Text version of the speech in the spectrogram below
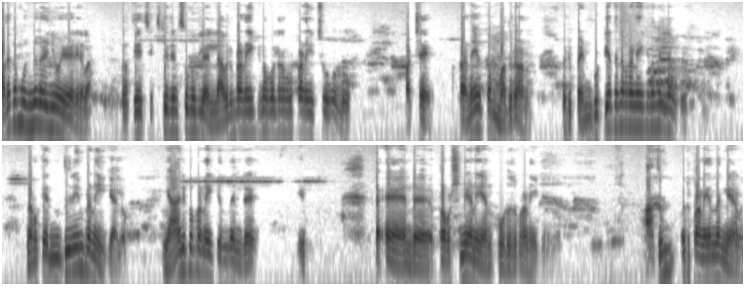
അതൊക്കെ മുന്നു കഴിഞ്ഞു പോയ കാര്യങ്ങളാണ് പ്രത്യേകിച്ച് എക്സ്പീരിയൻസ് ഒന്നുമില്ല. എല്ലാവരും പ്രണയിക്കുന്ന പോലെ നമ്മൾ പ്രണയിച്ചു എന്നുള്ളൂ. പക്ഷേ പ്രണയമൊക്കെ മധുരമാണ് ഒരു പെൺകുട്ടിയെ തന്നെ പ്രണയിക്കണമെന്നില്ല. നമുക്ക് എന്തിനേയും പ്രണയിക്കാമല്ലോ ഞാനിപ്പോൾ പ്രണയിക്കുന്നത് എന്റെ എന്റെ പ്രൊഫഷനെയാണ് ഞാൻ കൂടുതൽ പ്രണയിക്കുന്നത്. അതും ഒരു പ്രണയം തന്നെയാണ്.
